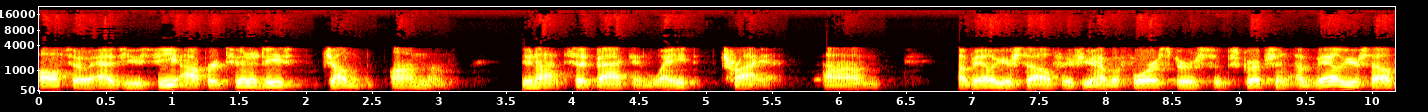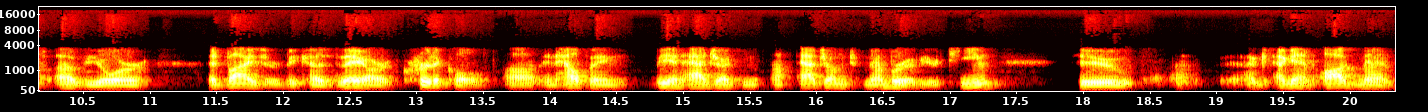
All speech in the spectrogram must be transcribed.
also as you see opportunities, jump on them. Do not sit back and wait. Try it. Um, avail yourself if you have a Forrester subscription. Avail yourself of your advisor because they are critical uh, in helping be an adjunct, adjunct member of your team to, again, augment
